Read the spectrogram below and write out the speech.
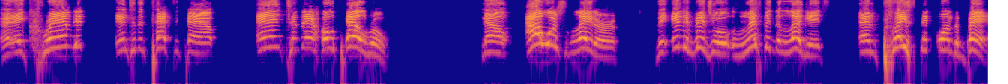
and they crammed it into the taxi cab and to their hotel room. Now, hours later, the individual lifted the luggage and placed it on the bed.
